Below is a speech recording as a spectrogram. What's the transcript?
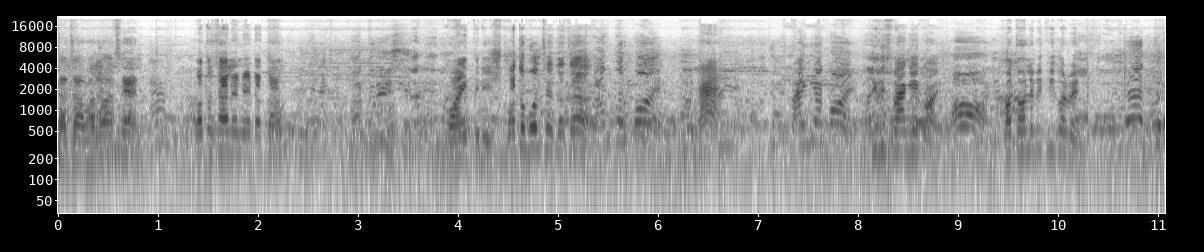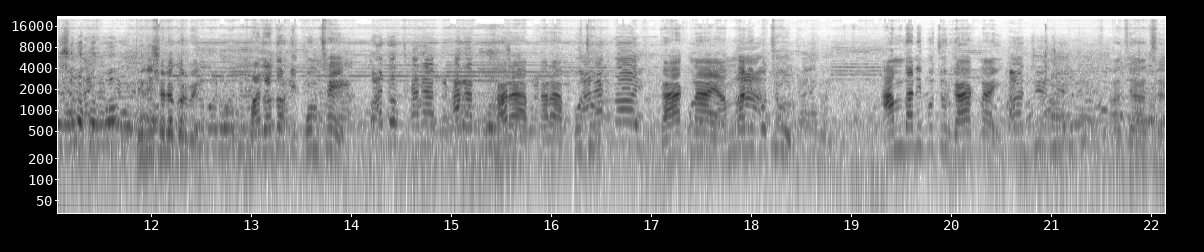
চাচা ভালো আছেন? কত চাইলেন এটার দাম? পঁয়ত্রিশ। কত বলছে চাচা? হ্যাঁ। তিরিশ ভাঙে কয়? কত হলে বিক্রি করবেন? তিরিশ হলে করবেন। বাজার দর কি কমছে? খারাপ খারাপ। প্রচুর। গ্রাহক নাই, আমদানি প্রচুর। আমদানি প্রচুর, গ্রাহক নাই। আচ্ছা আচ্ছা।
